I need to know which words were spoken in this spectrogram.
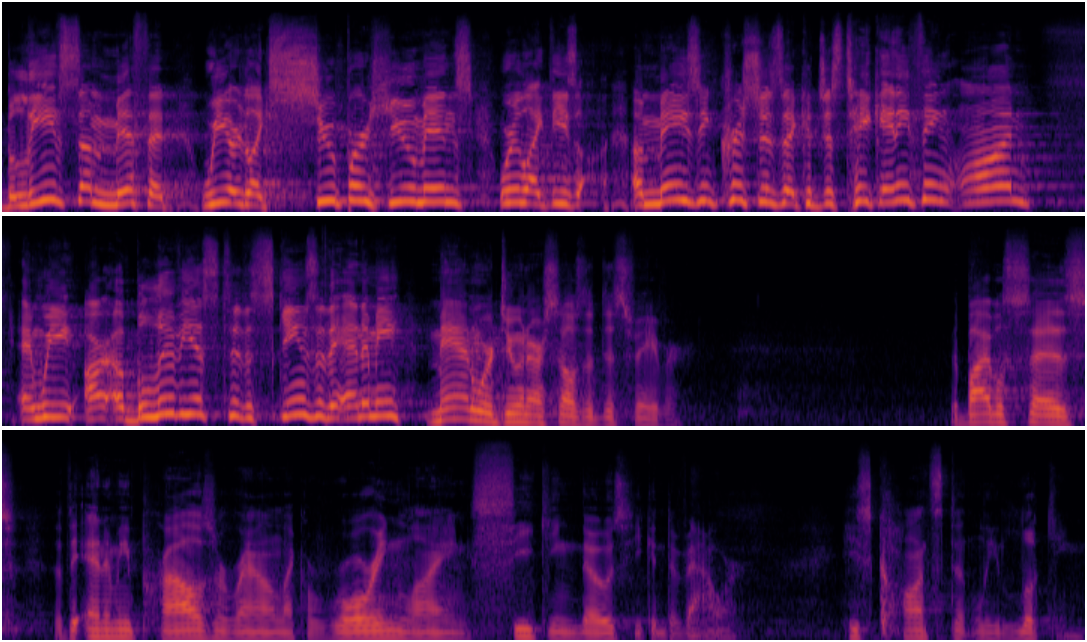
believe some myth that we are like superhumans, we're like these amazing Christians that could just take anything on, and we are oblivious to the schemes of the enemy, man, we're doing ourselves a disfavor. The Bible says, that the enemy prowls around like a roaring lion seeking those he can devour. He's constantly looking.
